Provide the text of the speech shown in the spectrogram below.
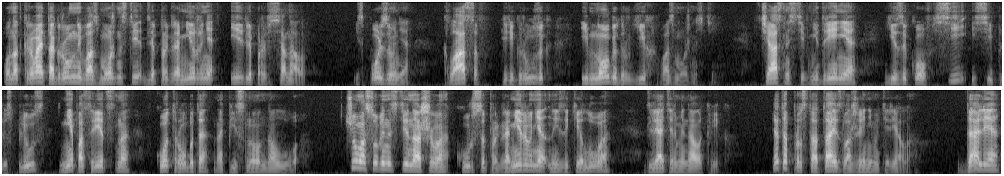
он открывает огромные возможности для программирования и для профессионалов. Использование классов, перегрузок и много других возможностей. В частности, внедрение языков C и C++ непосредственно код робота, написанного на Lua. Чем особенности нашего курса программирования на языке Lua для терминала Quick? Это простота изложения материала. Далее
